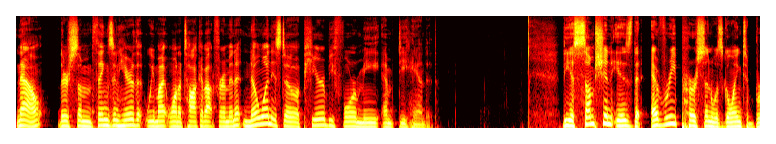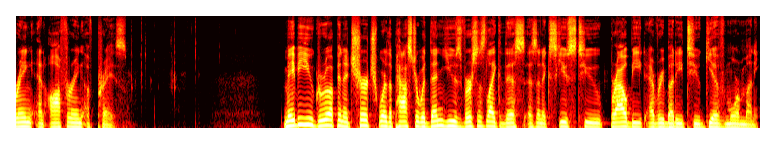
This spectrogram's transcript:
Now, there's some things in here that we might want to talk about for a minute. No one is to appear before me empty handed. The assumption is that every person was going to bring an offering of praise. Maybe you grew up in a church where the pastor would then use verses like this as an excuse to browbeat everybody to give more money.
